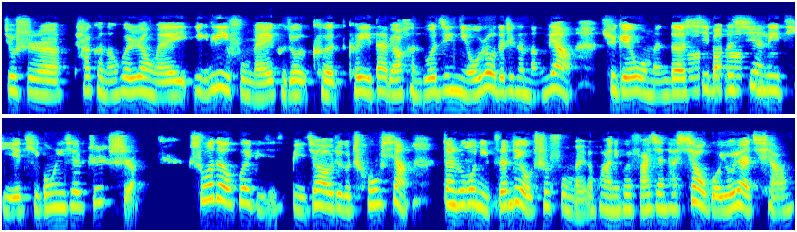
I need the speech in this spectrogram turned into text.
就是他可能会认为一粒辅酶可就可可以代表很多斤牛肉的这个能量，去给我们的细胞的线粒体提供一些支持。说的会比比较这个抽象，但如果你真的有吃辅酶的话，你会发现它效果有点强。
